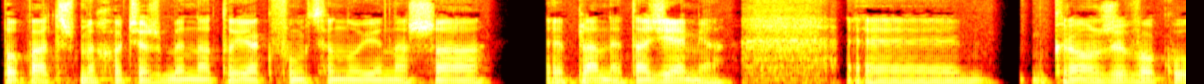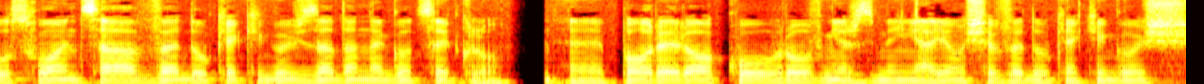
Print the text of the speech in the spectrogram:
Popatrzmy chociażby na to, jak funkcjonuje nasza planeta Ziemia. E, krąży wokół Słońca według jakiegoś zadanego cyklu. E, pory roku również zmieniają się według jakiegoś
